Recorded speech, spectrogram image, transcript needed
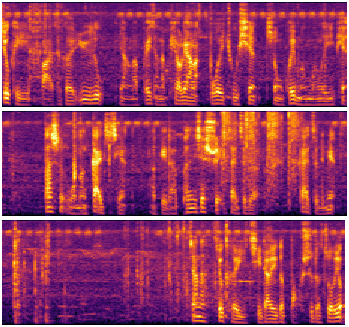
就可以把这个玉露养得非常的漂亮了，不会出现这种灰蒙蒙的一片。但是我们盖之前要给它喷一些水在这个盖子里面，这样呢就可以起到一个保湿的作用。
